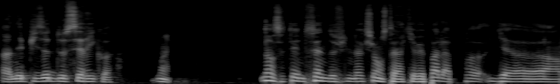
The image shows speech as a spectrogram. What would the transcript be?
un épisode de série, quoi. Non, c'était une scène de film d'action, c'est-à-dire qu'il y avait pas la, il y a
